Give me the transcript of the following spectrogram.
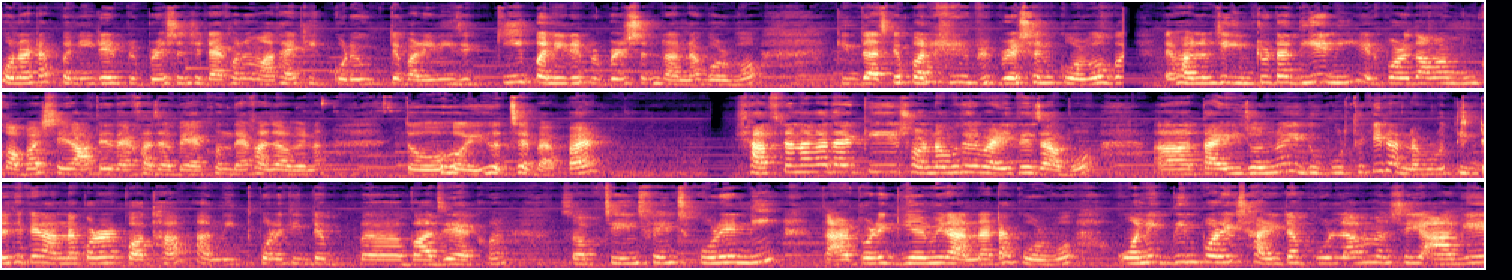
কোনো একটা পনিরের প্রিপারেশন সেটা এখনও মাথায় ঠিক করে উঠতে পারিনি যে কি পনিরের প্রিপারেশন রান্না করব। কিন্তু আজকে পনিরের প্রিপারেশন করব। তাই ভাবলাম যে ইন্ট্রোটা দিয়ে নিই। এরপরে তো আমার মুখ আবার সে রাতে দেখা যাবে, এখন দেখা যাবে না। তো এই হচ্ছে ব্যাপার। সাতটা নাগাদ আর কি স্বর্ণাবতের বাড়িতে যাব। তাই জন্যই দুপুর থেকে রান্না করব। তিনটে থেকে রান্না করার কথা। আমি পৌনে তিনটে বাজে এখন। সব চেঞ্জ ফেঞ্জ করে নিই। তারপরে গিয়ে আমি রান্নাটা করব। অনেক দিন পরে শাড়িটা পরলাম। সেই আগে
